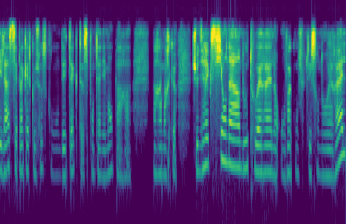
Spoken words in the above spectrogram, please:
et là, c'est pas quelque chose qu'on détecte spontanément par, un marqueur. Je dirais que si on a un doute ORL, on va consulter son ORL.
